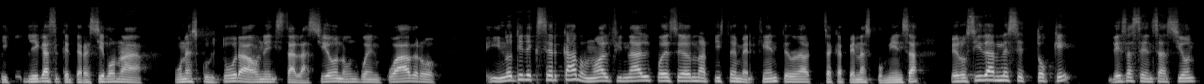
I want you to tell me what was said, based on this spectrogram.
y que llegas y que te reciba una, una escultura, una instalación, un buen cuadro. Y no tiene que ser caro, ¿no? Al final puede ser un artista emergente, un artista que apenas comienza, pero sí darle ese toque de esa sensación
